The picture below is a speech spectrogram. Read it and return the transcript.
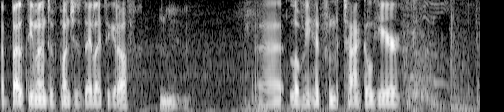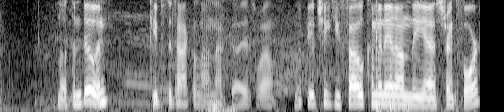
about the amount of punches they like to get off. Yeah. Uh, lovely hit from the tackle here. Nothing doing. Keeps the tackle on that guy as well. Might be a cheeky foul coming in on the uh, strength four.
